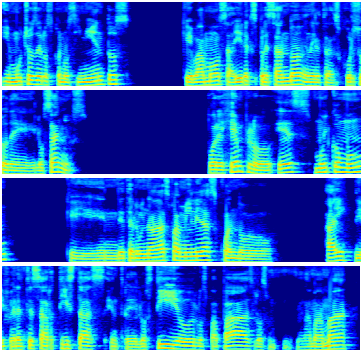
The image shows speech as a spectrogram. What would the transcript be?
y muchos de los conocimientos que vamos a ir expresando en el transcurso de los años. Por ejemplo, es muy común que en determinadas familias cuando hay diferentes artistas entre los tíos, los papás, la mamá,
